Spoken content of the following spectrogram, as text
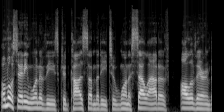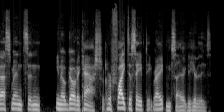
almost any one of these could cause somebody to want to sell out of all of their investments and you know go to cash or flight to safety, right? I'm excited to hear these.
